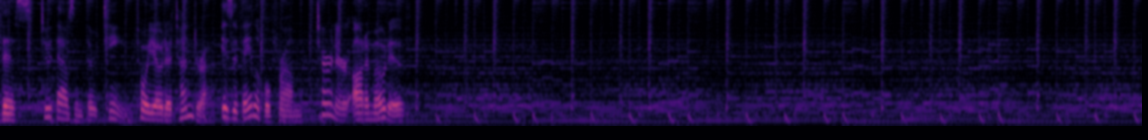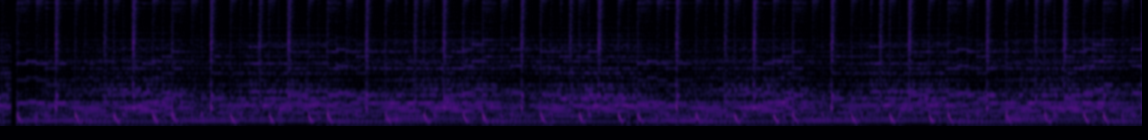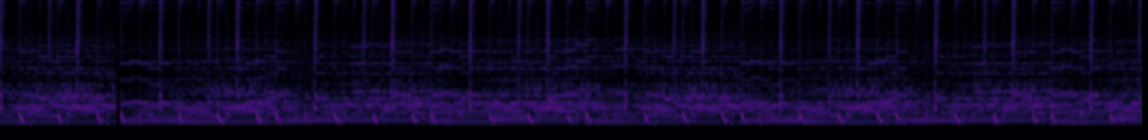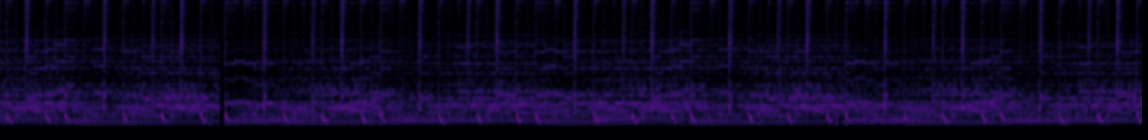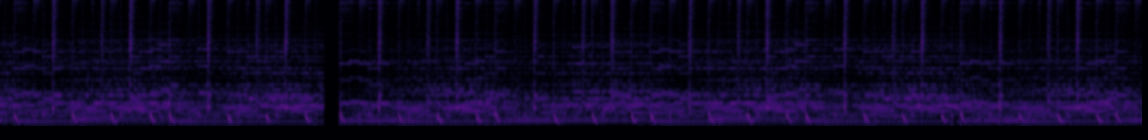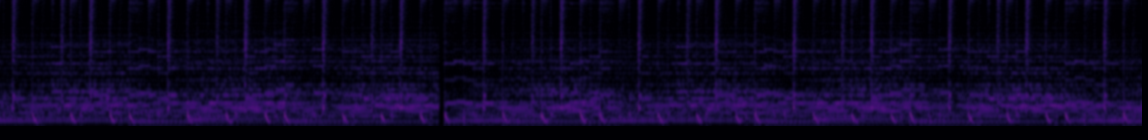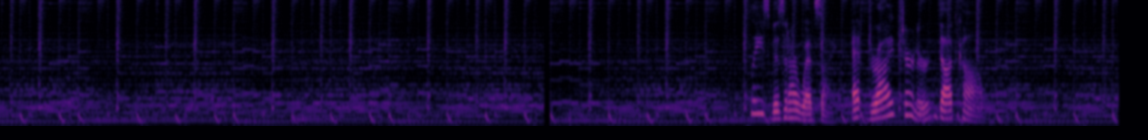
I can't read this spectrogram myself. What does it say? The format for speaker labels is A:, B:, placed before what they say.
A: This 2013 Toyota Tundra is available from Turner Automotive. Please visit our website at driveturner.com.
